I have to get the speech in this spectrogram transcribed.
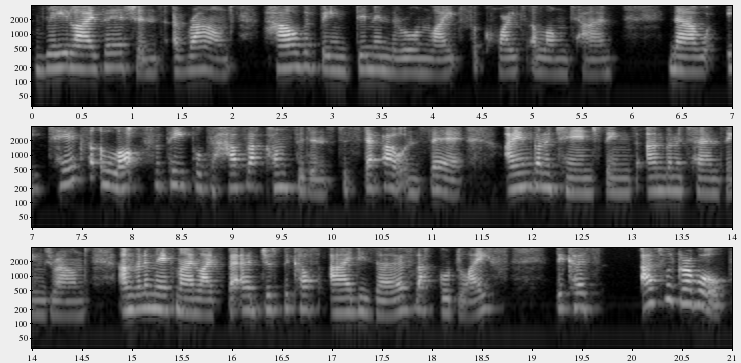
realizations around how they've been dimming their own light for quite a long time. Now, it takes a lot for people to have that confidence to step out and say, I am going to change things. I'm going to turn things around. I'm going to make my life better just because I deserve that good life. Because as we grow up,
